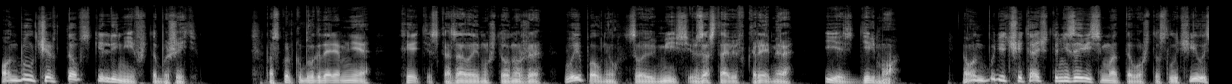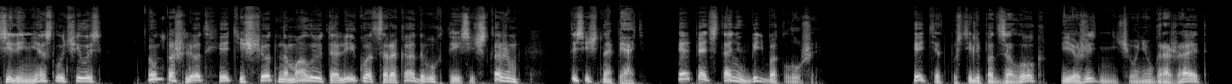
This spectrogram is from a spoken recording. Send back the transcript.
Он был чертовски ленив, чтобы жить. Поскольку благодаря мне Хетти сказала ему, что он уже выполнил свою миссию, заставив Кремера есть дерьмо, он будет считать, что независимо от того, что случилось или не случилось, он пошлет Хетти счет на малую талику от сорока двух тысяч, скажем, тысяч на пять, и опять станет бить баклуши. Хетти отпустили под залог, ее жизни ничего не угрожает,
